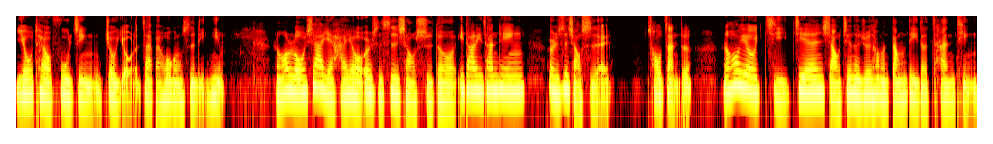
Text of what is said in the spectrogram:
Utel 附近就有了，在百货公司里面，然后楼下也还有二十四小时的意大利餐厅，二十四小时诶，超赞的。然后也有几间小间的，就是他们当地的餐厅，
